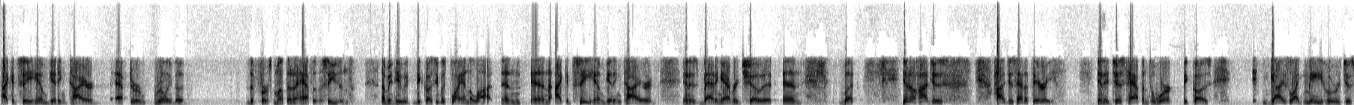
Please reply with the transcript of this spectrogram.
I could see him getting tired after really the the first month and a half of the season. I mean, he would because he was playing a lot, and and I could see him getting tired, and his batting average showed it. And but you know, Hodges Hodges had a theory and it just happened to work because guys like me who are just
